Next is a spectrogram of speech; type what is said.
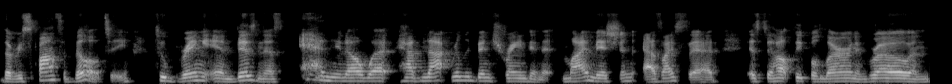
the responsibility to bring in business and you know what have not really been trained in it my mission as i said is to help people learn and grow and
